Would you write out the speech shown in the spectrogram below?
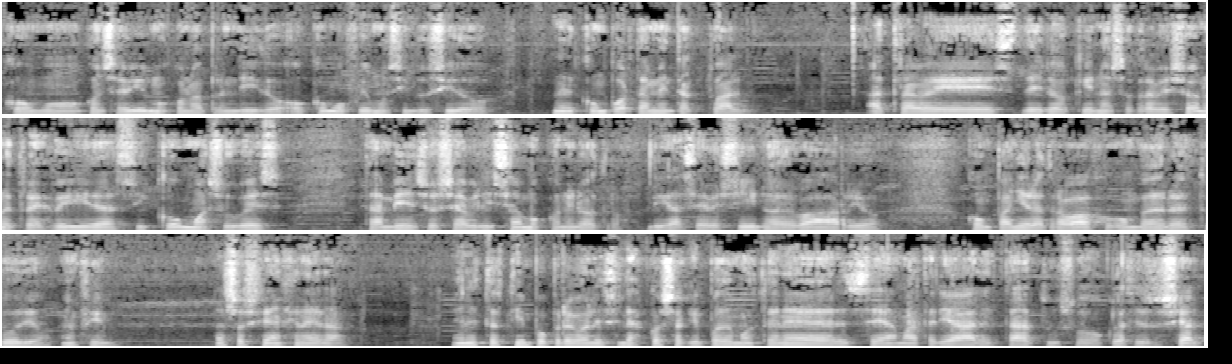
cómo concebimos con lo aprendido o cómo fuimos inducidos en el comportamiento actual. a través de lo que nos atravesó nuestras vidas y cómo a su vez también sociabilizamos con el otro, dígase vecino del barrio, compañero de trabajo, compañero de estudio, en fin, la sociedad en general. En estos tiempos prevalecen las cosas que podemos tener, sea material, estatus o clase social,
